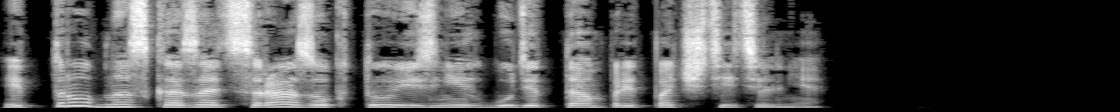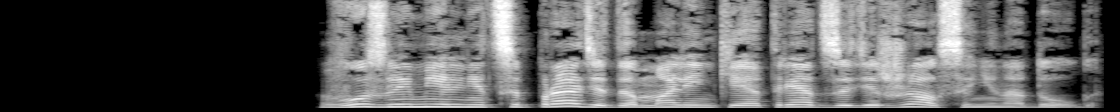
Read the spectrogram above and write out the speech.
И трудно сказать сразу, кто из них будет там предпочтительнее. Возле мельницы прадеда маленький отряд задержался ненадолго.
